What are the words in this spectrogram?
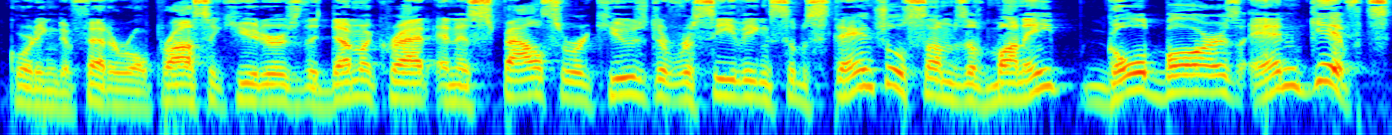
According to federal prosecutors, the Democrat and his spouse are accused of receiving substantial sums of money, gold bars, and gifts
